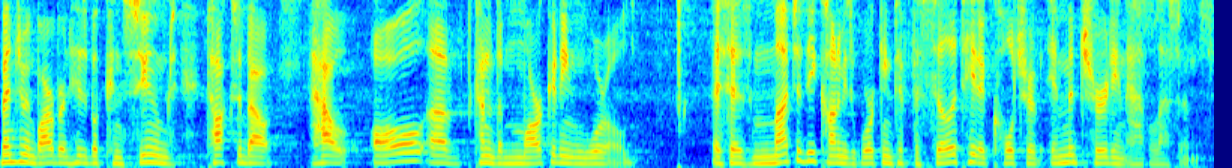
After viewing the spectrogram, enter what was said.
Benjamin Barber, in his book Consumed, talks about how all of kind of the marketing world, it says much of the economy is working to facilitate a culture of immaturity in adolescence.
